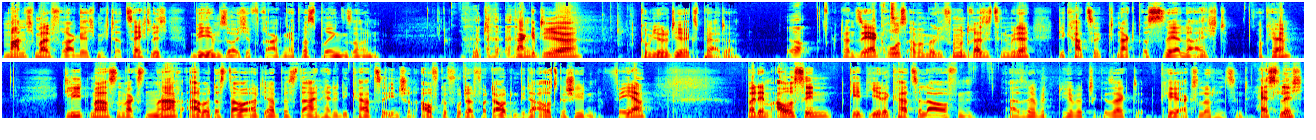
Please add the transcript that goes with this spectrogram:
Manchmal frage ich mich tatsächlich, wem solche Fragen etwas bringen sollen. Gut, danke dir, Community-Experte. Ja. Dann sehr groß, aber möglich 35 Zentimeter. Die Katze knackt es sehr leicht. Okay? Gliedmaßen wachsen nach, aber das dauert ja bis dahin hätte die Katze ihn schon aufgefuttert, verdaut und wieder ausgeschieden. Fair. Bei dem Aussehen geht jede Katze laufen. Also da wird, hier wird gesagt, okay, Axolotls sind hässlich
